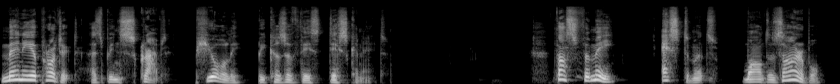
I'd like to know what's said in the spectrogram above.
Many a project has been scrapped purely because of this disconnect. Thus, for me, estimates, while desirable,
